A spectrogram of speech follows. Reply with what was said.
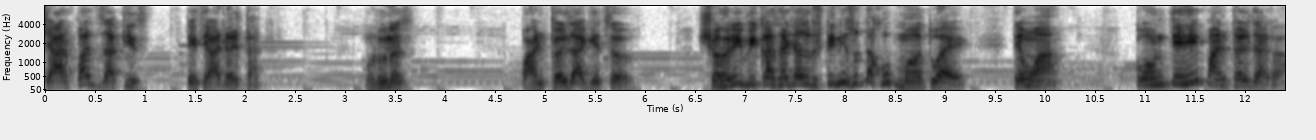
चार पाच जातीच तेथे आढळतात. म्हणूनच पाणथळ जागेचं शहरी विकासाच्या दृष्टीने सुद्धा खूप महत्त्व आहे. तेव्हा कोणतीही पाणथळ जागा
